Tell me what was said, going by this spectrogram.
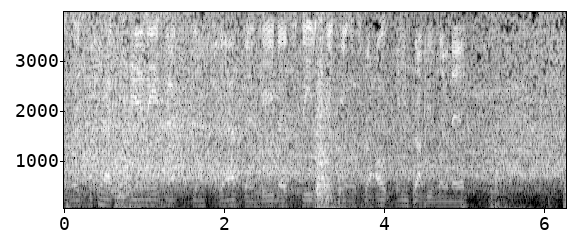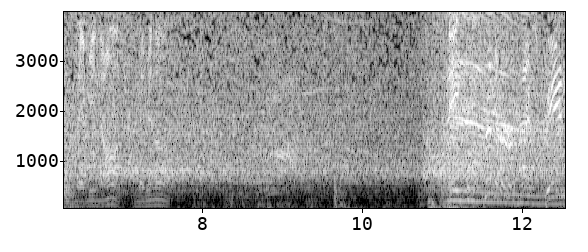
Laser Cat, Annie, Action, Chef, Steve, PG, and Str- Oh, and he's got to be eliminated. Maybe not. Maybe not. A competitor has been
